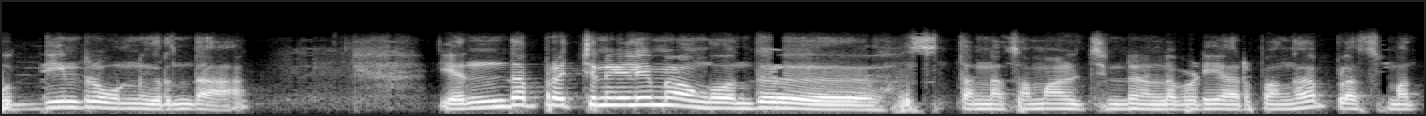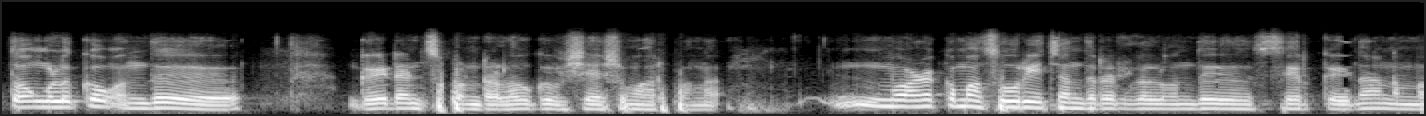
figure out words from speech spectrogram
புத்தின்ற ஒன்று இருந்தால் எந்த பிரச்சனையிலையுமே அவங்க வந்து தன்னை சமாளிச்சுட்டு நல்லபடியாக இருப்பாங்க. ப்ளஸ் மற்றவங்களுக்கும் வந்து கைடன்ஸ் பண்ணுற அளவுக்கு விசேஷமாக இருப்பாங்க. வழக்கமாக சூரிய சந்திரர்கள் வந்து சேர்க்கை தான் நம்ம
